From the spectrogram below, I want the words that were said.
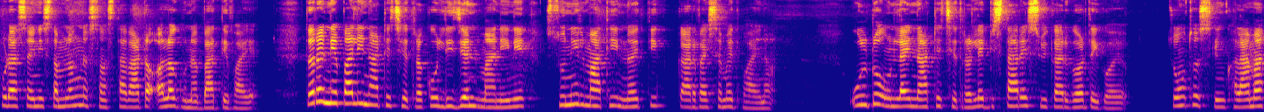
पुडा सैनी संलग्न संस्थाबाट अलग हुन बाध्य भए। तर नेपाली नाट्य क्षेत्रको लिजेन्ड मानिने सुनिलमाथि नैतिक कारवाही समेत भएन। उल्टो उनलाई नाट्य क्षेत्रले बिस्तारै स्वीकार गर्दै गयो। चौथो श्रृङ्खलामा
